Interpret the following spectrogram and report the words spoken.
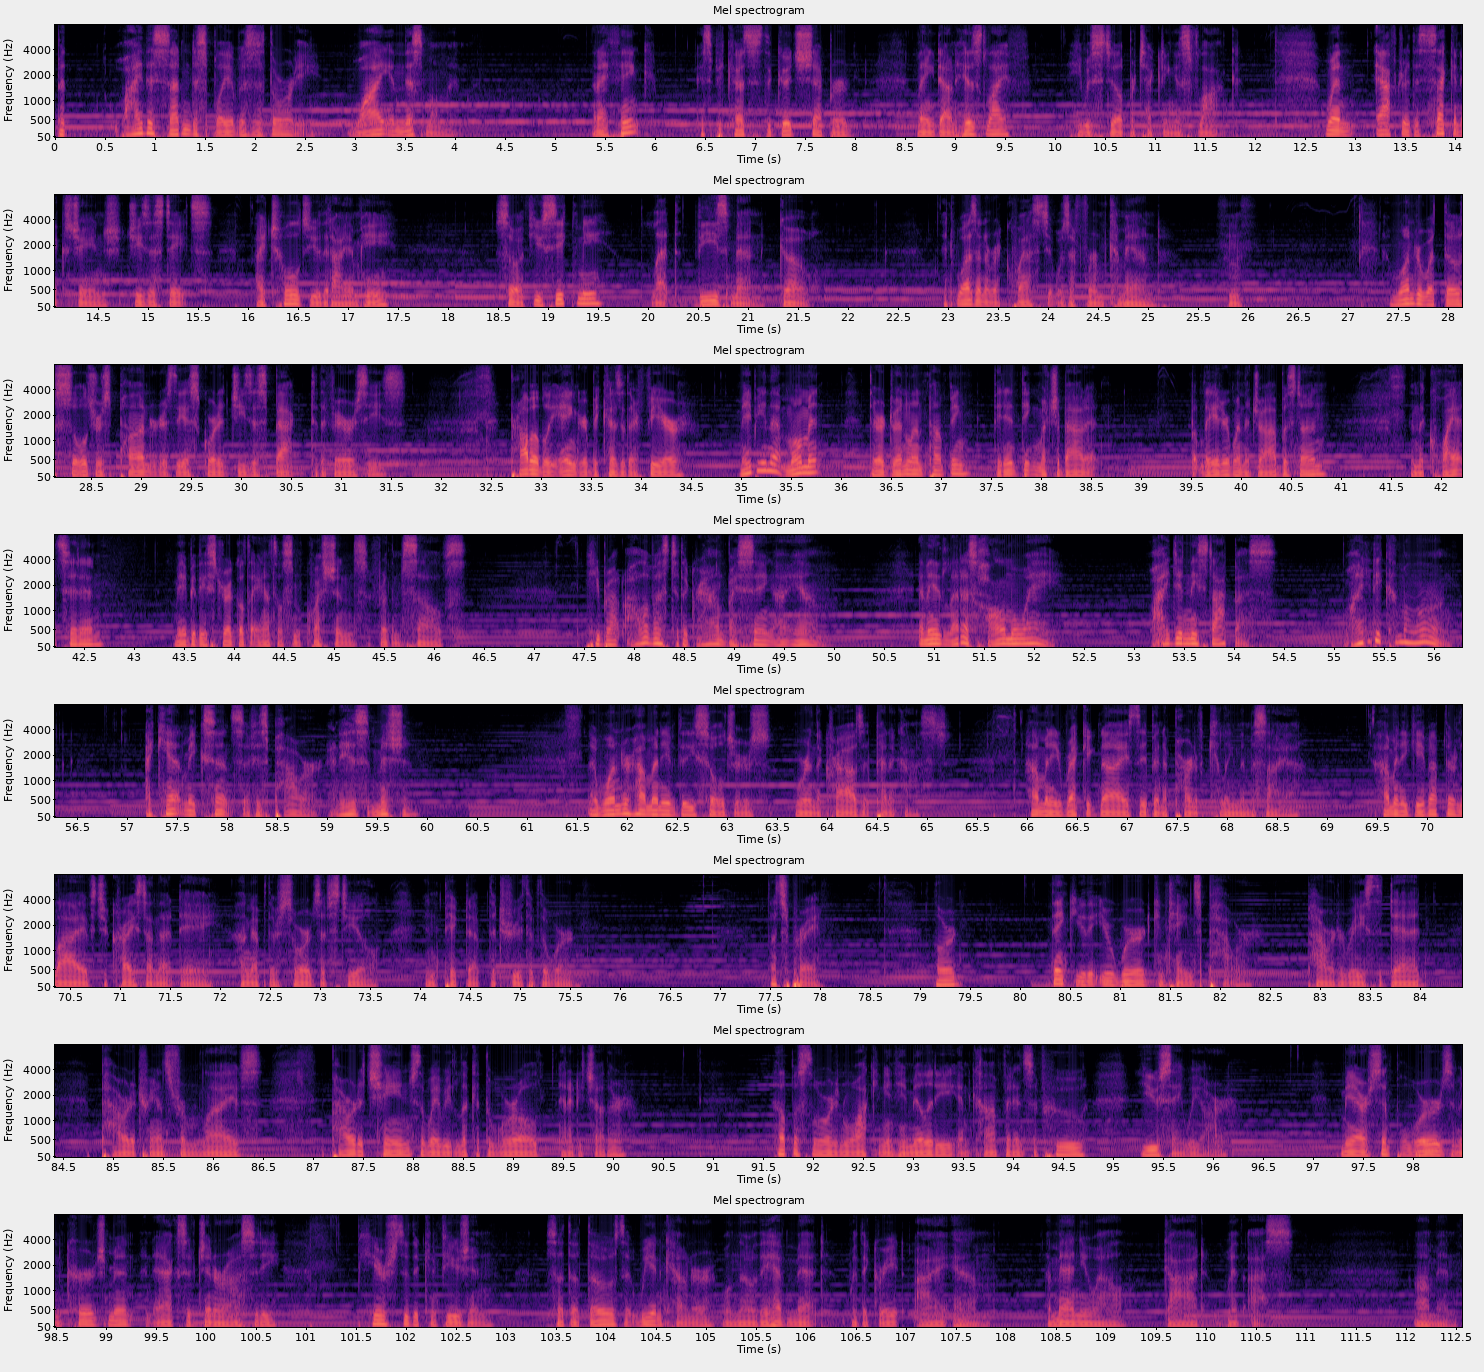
But why this sudden display of his authority? Why in this moment? And I think it's because the Good Shepherd laying down his life, he was still protecting his flock. When, after the second exchange, Jesus states, I told you that I am he. So if you seek me, let these men go. It wasn't a request, it was a firm command. Hmm. I wonder what those soldiers pondered as they escorted Jesus back to the Pharisees. Probably anger because of their fear. Maybe in that moment, their adrenaline pumping, they didn't think much about it. But later, when the job was done and the quiet set in, maybe they struggled to answer some questions for themselves. He brought all of us to the ground by saying, I am. And they let us haul him away. Why didn't he stop us? Why did he come along? I can't make sense of his power and his mission. I wonder how many of these soldiers were in the crowds at Pentecost. How many recognized they'd been a part of killing the Messiah. How many gave up their lives to Christ on that day, hung up their swords of steel, and picked up the truth of the word. Let's pray. Lord, thank you that your word contains power power to raise the dead, power to transform lives, power to change the way we look at the world and at each other. Help us, Lord, in walking in humility and confidence of who you say we are. May our simple words of encouragement and acts of generosity pierce through the confusion so that those that we encounter will know they have met with the great I am, Emmanuel, God with us. Amen.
